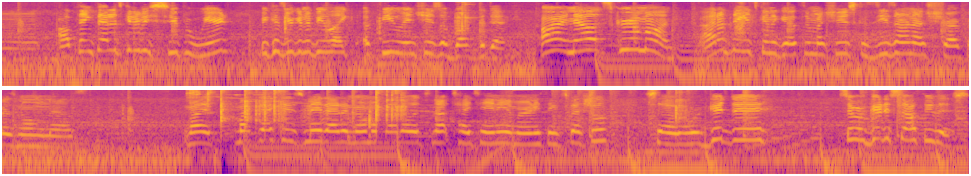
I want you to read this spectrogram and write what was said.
Uh, I'll think that it's gonna be super weird because you're gonna be like a few inches above the deck. All right, now let's screw them on. I don't think it's gonna go through my shoes because these aren't as sharp as normal nails. My, my deck is made out of normal metal. It's not titanium or anything special. So we're good to, so we're good to saw through this.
